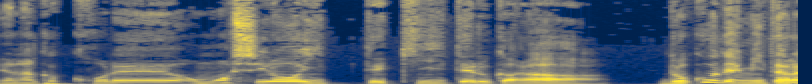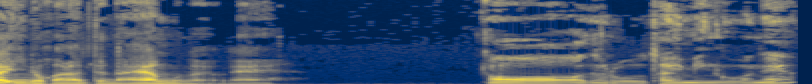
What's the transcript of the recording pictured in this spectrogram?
いや、なんかこれ面白いって聞いてるから、どこで見たらいいのかなって悩むのよね。ああ、なるほど、タイミングはね。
